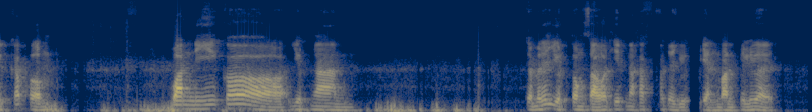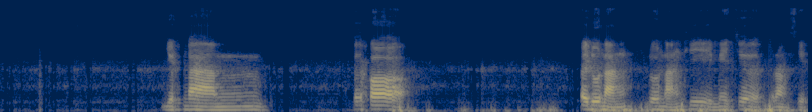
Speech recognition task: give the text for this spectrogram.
ึกครับผม วันนี้ก็หยุดงาน จะไม่ได้หยุดตรงเสาร์อาทิตย์นะครับ ก็จะหยุดเปลี่ยนวันไปเรื่อย หยุดงาน แล้วก็ ไปดูหนัง ดูหนังที่เมเจอร์รังสิต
